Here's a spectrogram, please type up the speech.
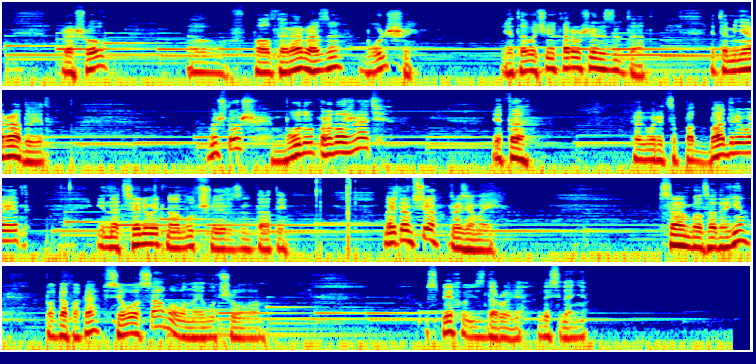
прошел э, в полтора раза больше. Это очень хороший результат. Это меня радует. Ну что ж, буду продолжать. Это, как говорится, подбадривает и нацеливает на лучшие результаты. На этом все, друзья мои. С вами был Садридин. Пока-пока. Всего самого наилучшего вам. Успехов и здоровья. До свидания.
